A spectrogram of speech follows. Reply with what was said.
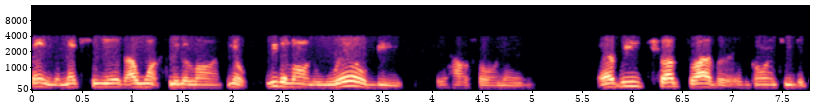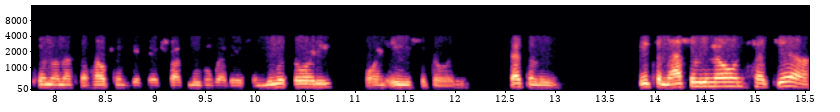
thing, the next two years, I want Fleetalon. No, Fleetalon will be a household name. Every truck driver is going to depend on us to help them get their truck moving, whether it's a new authority or an aged authority. Secondly, internationally known, heck yeah,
